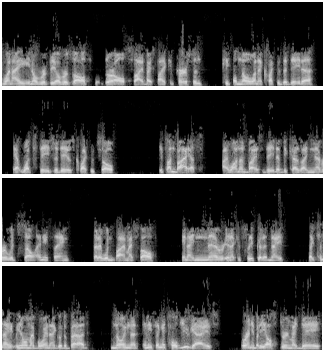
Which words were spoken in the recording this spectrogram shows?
when I, you know, reveal results, they're all side by side comparison. People know when I collected the data, at what stage the data is collected. So it's unbiased. I want unbiased data because I never would sell anything that I wouldn't buy myself. And I never, and I can sleep good at night. Like tonight, you know, when my boy and I go to bed, knowing that anything I told you guys or anybody else during my day,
